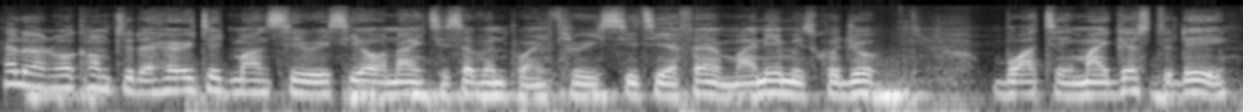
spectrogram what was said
Hello and welcome to the Heritage Month series here on 97.3 Citi FM. My name is Kojo Boateng. My guest today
